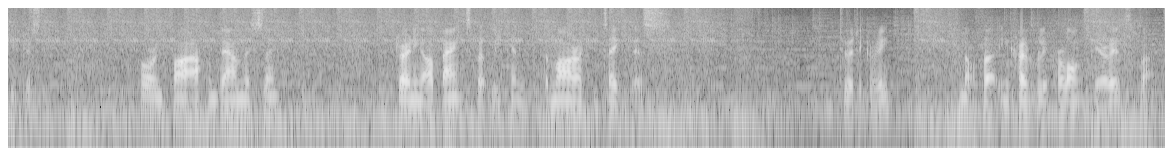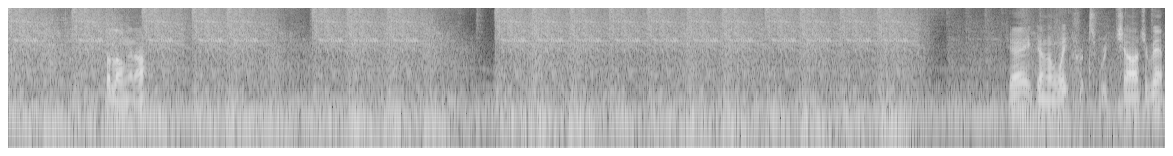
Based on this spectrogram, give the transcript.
Keep just pouring fire up and down this thing. Draining our banks, but we can, the Mara can take this to a degree. Not for incredibly prolonged periods, but for long enough. Okay, gonna wait for it to recharge a bit.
